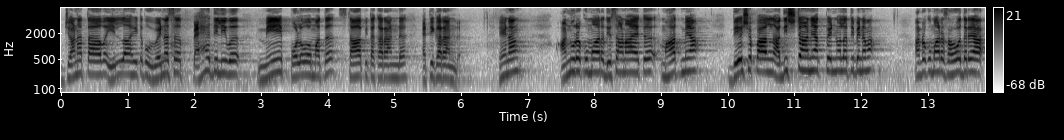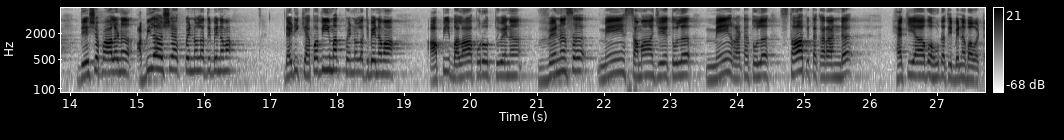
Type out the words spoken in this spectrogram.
ජනතාව ඉල්ලා හිටපු වෙනස පැහැදිලිව මේ පොළොව මත ස්ථාපිත කරන්න ඇති කරන්න. එහෙනම් අනුර කුමාර දිසානායක මහත්මයා දේශපාලන අධිෂ්ඨානයක් පෙන්වලා තිබෙනවා. අනුර කුමාර සහෝදරයා දේශපාලන අභිලාෂයක් පෙන්වලා තිබෙනවා. දැඩි කැපවීමක් පෙන්වලා තිබෙනවා. අපි බලාපොරොත්තු වෙන වෙනස මේ සමාජය තුළ මේ රට තුළ ස්ථාපිත කරන්න හැකියාව ඔහුට තිබෙන බවට.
